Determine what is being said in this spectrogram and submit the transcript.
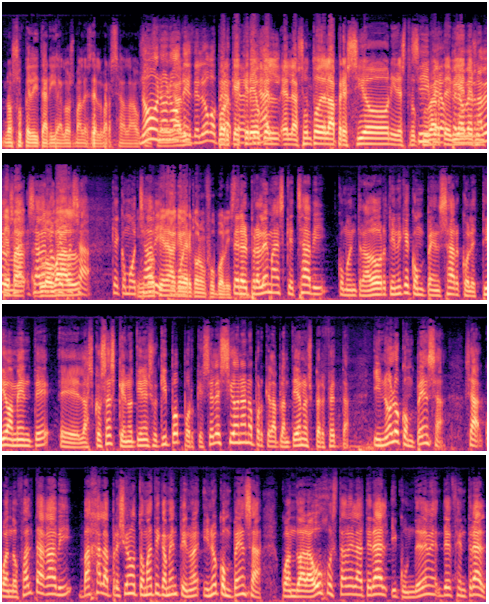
no supeditaría los males del Barça la No, no, de no, desde luego, pero- porque pero creo final- que el, el asunto de la presión y de Sí, estructurarte pero, pero bien Bernabéu, es un tema ¿sabes- sabes lo que global pasa? Que como y no Xavi, tiene nada que ver con un futbolista. Pero el problema es que Xavi, como entrenador, tiene que compensar colectivamente eh, las cosas que no tiene su equipo porque se lesionan o porque la plantilla no es perfecta. Y no lo compensa. O sea, cuando falta Gaby, baja la presión automáticamente y no, y no compensa. Cuando Araujo está de lateral y Cundé de, de central,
